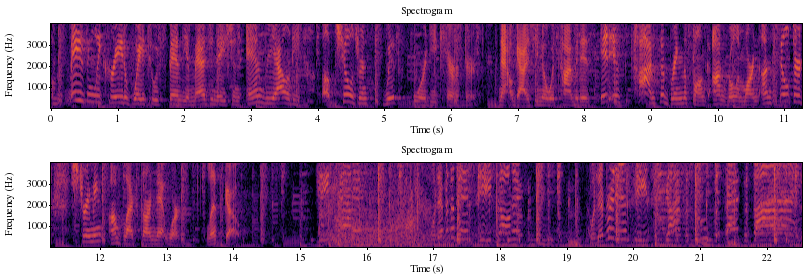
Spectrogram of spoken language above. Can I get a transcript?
amazingly creative way to expand the imagination and reality of children with 4D characters. Now, guys, you know what time it is. It is time to bring the funk on Roland Martin Unfiltered, streaming on Black Star Network. Let's go. Whatever it is, he's got the scoop, the fact, the find.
